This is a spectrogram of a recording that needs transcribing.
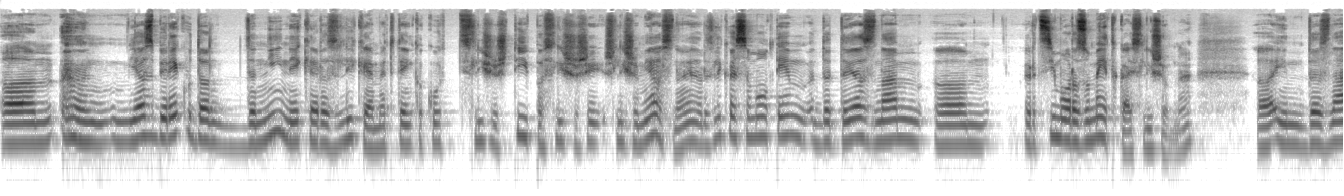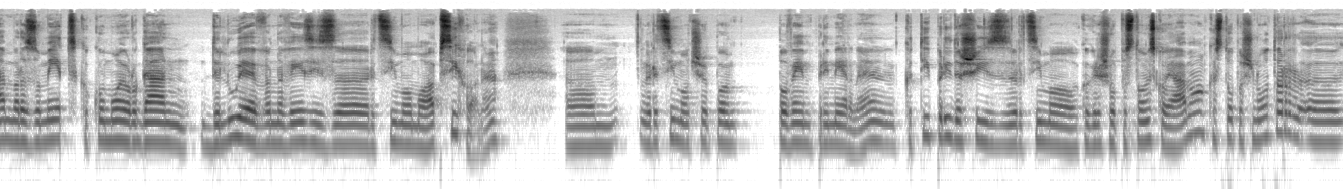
Um, jaz bi rekel, da, da ni neke razlike med tem, kako slišiš ti, pa slišiš, slišim jaz. Ne? Razlika je samo v tem, da, da jaz znam um, recimo, razumeti, kaj slišim. Ne? Uh, in da znam razumeti, kako moj organ deluje v navezi z recimo, mojo psiho. Um, recimo, če po, povem primer, ne? ko ti prideš iz, recimo, ko greš v postojnsko jamo, ko stopiš noter, uh,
